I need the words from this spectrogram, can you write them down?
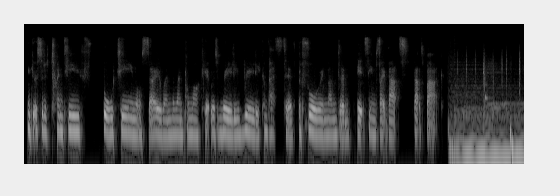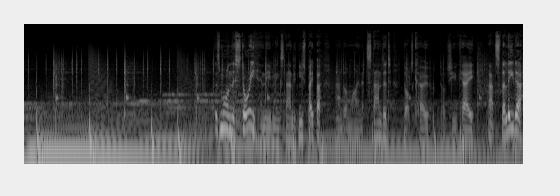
I think it was sort of 2014 or so when the rental market was really, really competitive before in London. It seems like that's that's back. There's more on this story in the Evening Standard newspaper and online at standard.co.uk. That's the leader.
